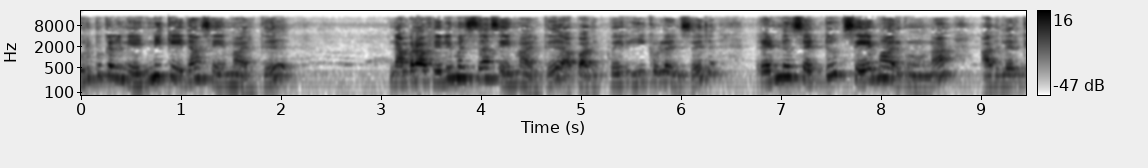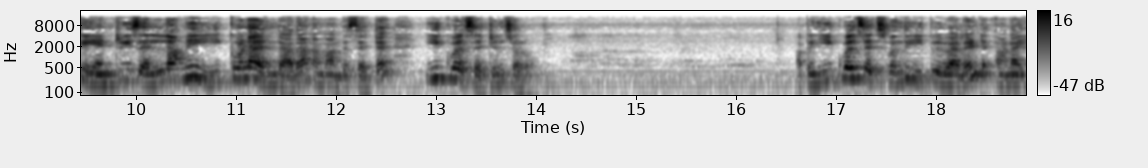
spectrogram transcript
உறுப்புகளின் எண்ணிக்கை தான் சேமா இருக்கு. நம்பர் ஆஃப் எலிமெண்ட்ஸ் தான் சேமா இருக்கு. அப்ப அதுக்கு பேர் ஈக்குவலன் செட் ரெண்டு செட்டும் சேமா இருக்கணும்னா அதுல இருக்க என்ட்ரிஸ் எல்லாமே ஈக்குவலா இருந்தாதான் நம்ம அந்த செட்டை ஈக்குவல் செட்டுன்னு சொல்லுவோம். அப்போ ஈக்குவல் செட்ஸ் வந்து ஈக்குவேலண்ட் ஆனால்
